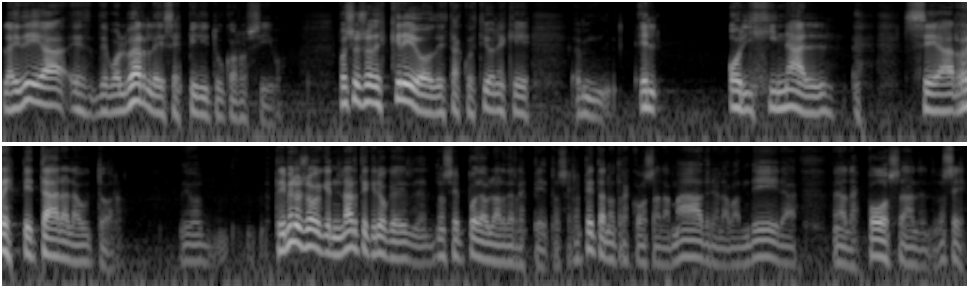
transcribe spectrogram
la idea es devolverle ese espíritu corrosivo. Por eso yo descreo de estas cuestiones que em, el original sea respetar al autor. primero yo que en el arte creo que no se puede hablar de respeto, se respetan otras cosas, a la madre, a la bandera, a la esposa, no sé.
